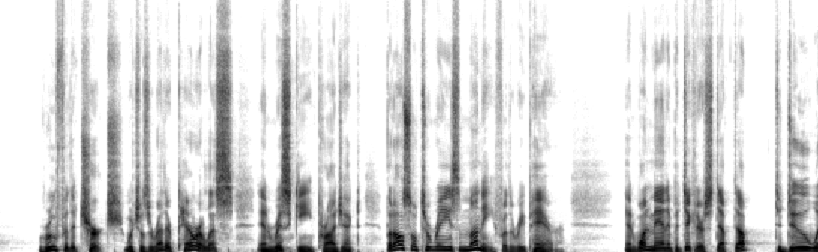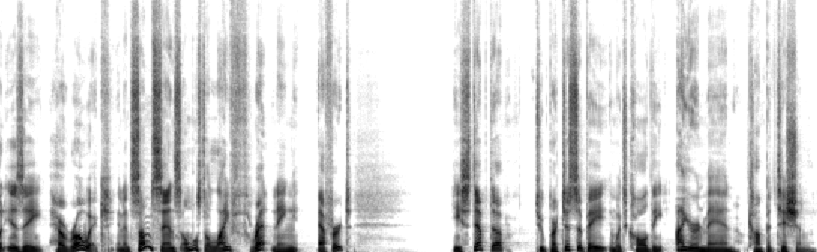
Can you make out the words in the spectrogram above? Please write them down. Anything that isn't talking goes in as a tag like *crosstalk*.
roof of the church, which was a rather perilous and risky project, but also to raise money for the repair. And one man in particular stepped up to do what is a heroic and, in some sense, almost a life threatening effort. He stepped up to participate in what's called the Ironman competition.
